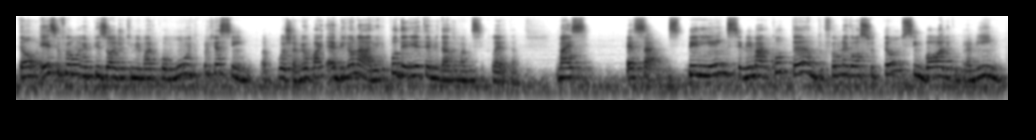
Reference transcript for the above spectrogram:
Então, esse foi um episódio que me marcou muito, porque assim, poxa, meu pai é bilionário, ele poderia ter me dado uma bicicleta, mas essa experiência me marcou tanto, foi um negócio tão simbólico para mim,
